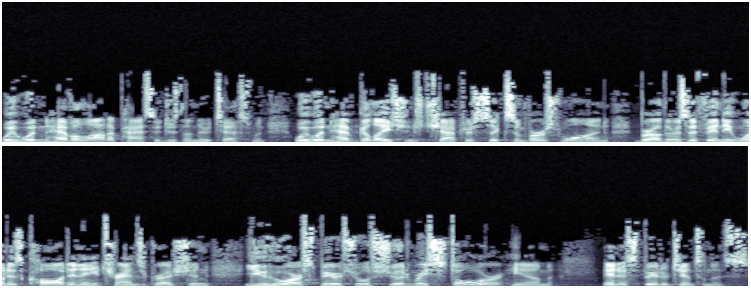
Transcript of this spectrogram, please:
we wouldn't have a lot of passages in the New Testament. We wouldn't have Galatians chapter 6 and verse 1. Brothers, if anyone is caught in any transgression, you who are spiritual should restore him in a spirit of gentleness.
